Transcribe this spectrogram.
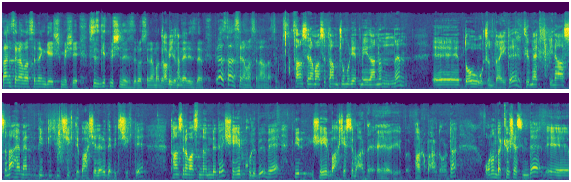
Tan sinemasının geçmişi, siz gitmişsinizdir o sinemada Tabii, filmler tabii. izleme. Biraz tan sinemasını anlatır mısınız? Tan sineması tam Cumhuriyet Meydanı'nın e, doğu ucundaydı. Hükümet binasına hemen bitişikti. Bahçeleri de bitişikti. Tan sinemasının önünde de şehir kulübü ve bir şehir bahçesi vardı. e, park vardı orada. Onun da köşesinde e,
